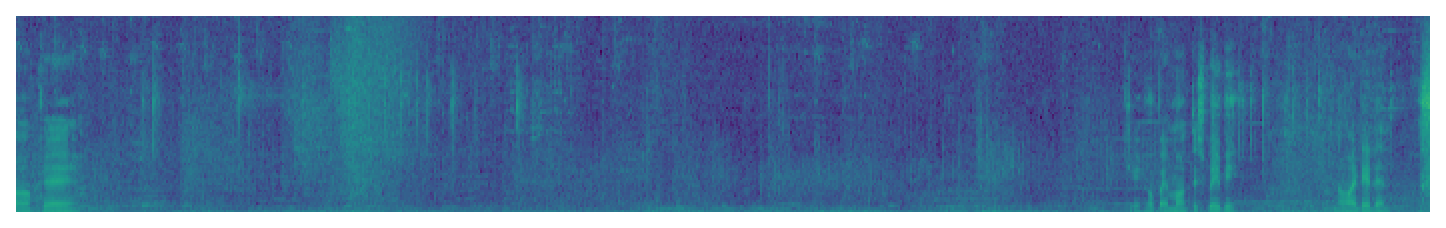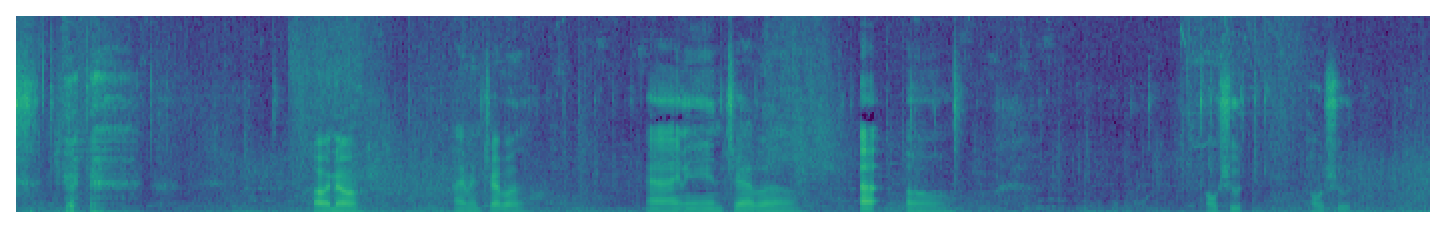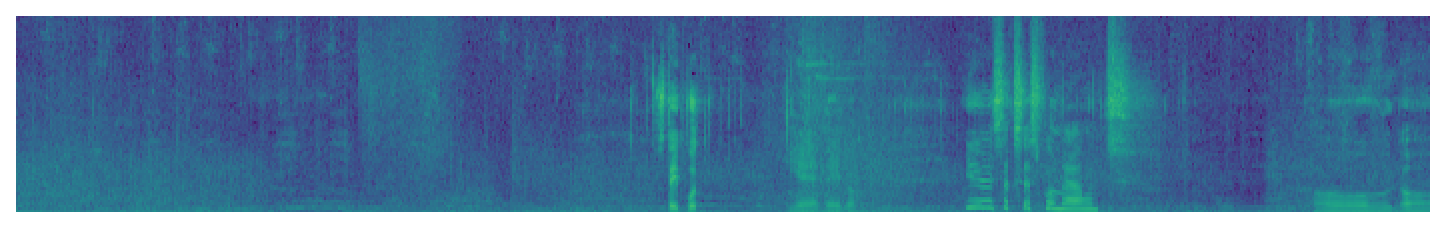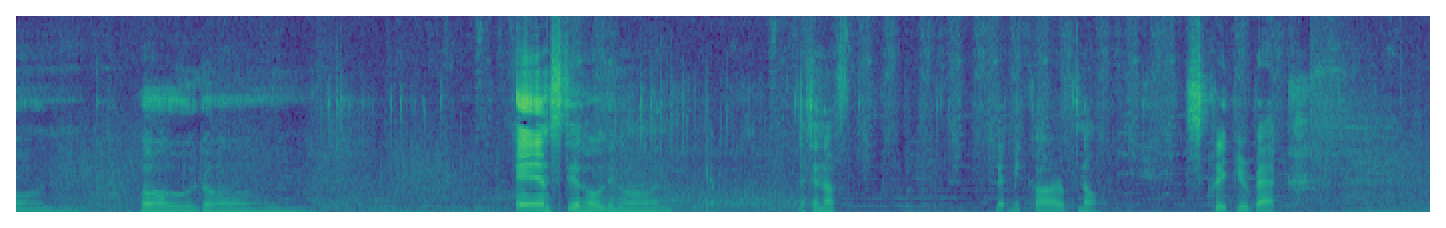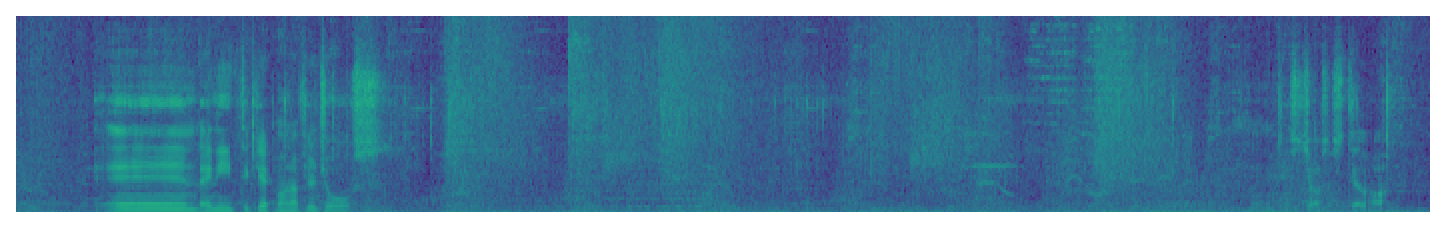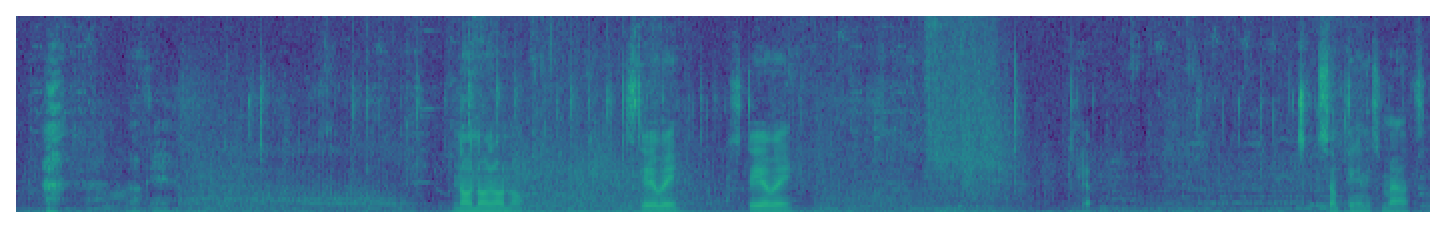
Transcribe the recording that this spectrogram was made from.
Okay. Okay, hope I mount this baby. No, I didn't. oh no. I'm in trouble. I'm in trouble. Uh-oh. Oh shoot. Oh shoot. Stay put. Yeah, there you go. Yeah, successful mount. Hold on, hold on. And still holding on. Yep, that's enough. Let me carve. No. Scrape your back. And I need to get one of your jewels. His jaws are still on. Okay. No, no, no, no. Stay away. Stay away. Yep. It's got something in his mouth.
